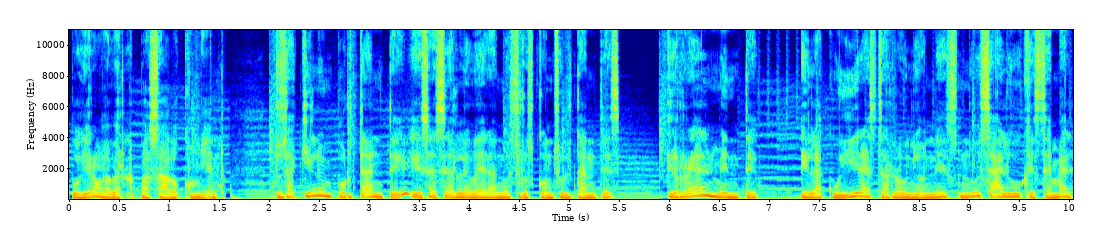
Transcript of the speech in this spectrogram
pudieron haberla pasado comiendo. Entonces aquí lo importante es hacerle ver a nuestros consultantes que realmente el acudir a estas reuniones no es algo que esté mal.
